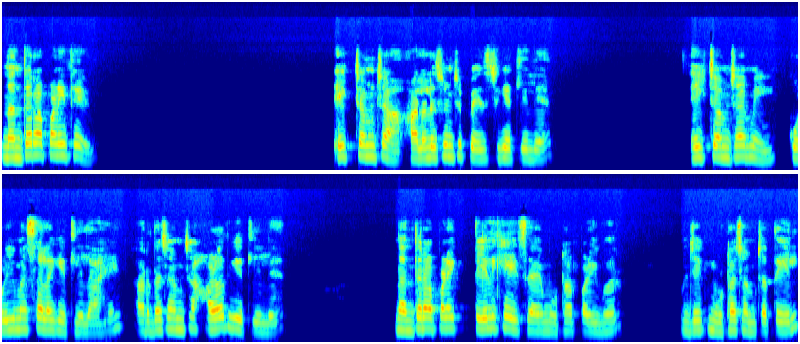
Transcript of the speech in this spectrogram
नंतर आपण इथे एक चमचा आलं लसूणची पेस्ट घेतलेली आहे. एक चमचा मी कोळी मसाला घेतलेला आहे. अर्धा चमचा हळद घेतलेली आहे. नंतर आपण एक तेल घ्यायचं आहे मोठा पळीभर म्हणजे एक मोठा चमचा तेल.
